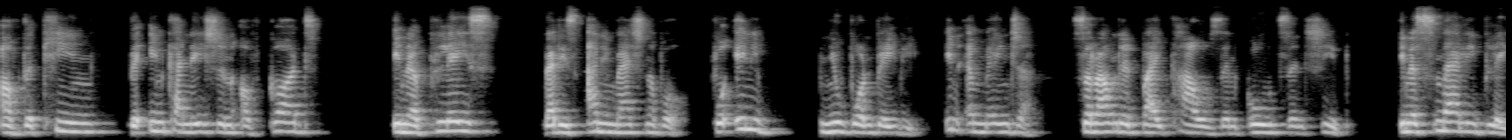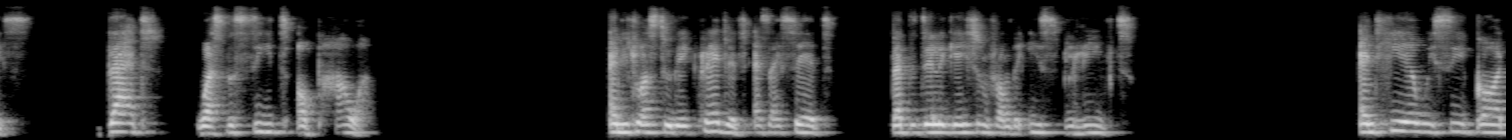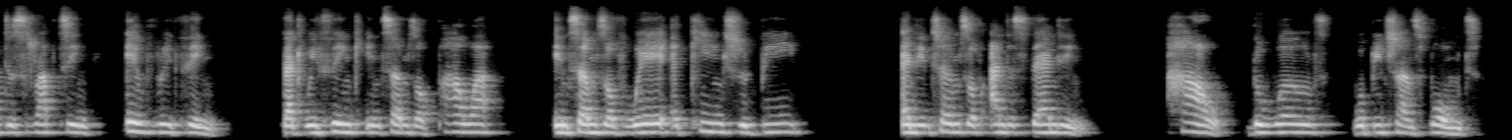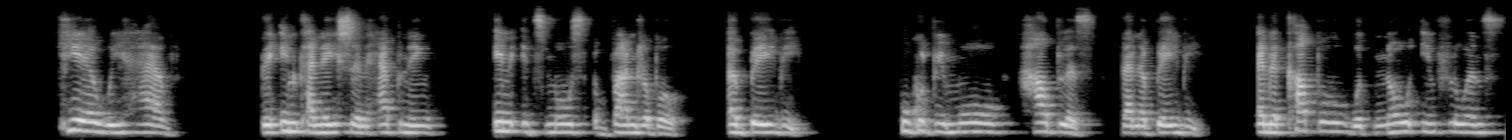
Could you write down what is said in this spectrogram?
of the King, the incarnation of God in a place that is unimaginable for any newborn baby in a manger, surrounded by cows and goats and sheep, in a smelly place. That was the seat of power. And it was to their credit, as I said, that the delegation from the East believed. And here we see God disrupting everything that we think in terms of power, in terms of where a king should be, and in terms of understanding how the world will be transformed. Here we have the incarnation happening in its most vulnerable, a baby who could be more helpless than a baby, and a couple with no influence,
